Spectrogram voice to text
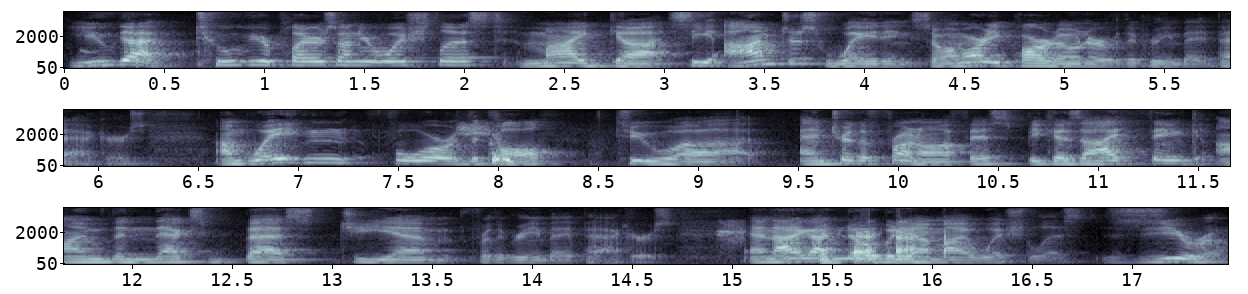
You got two of your players on your wish list. My God. See, I'm just waiting. So I'm already part owner of the Green Bay Packers. I'm waiting for the call to uh, enter the front office because I think I'm the next best GM for the Green Bay Packers. And I got nobody on my wish list. Zero.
